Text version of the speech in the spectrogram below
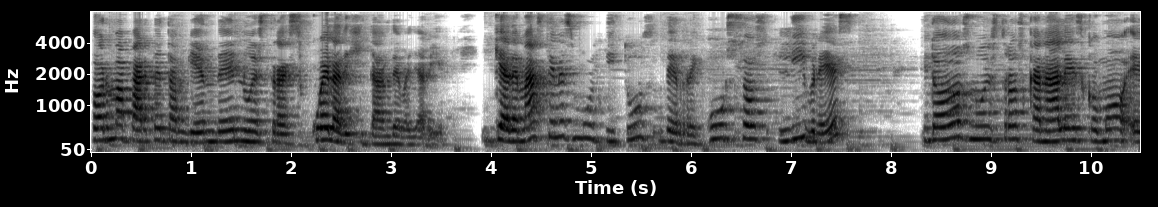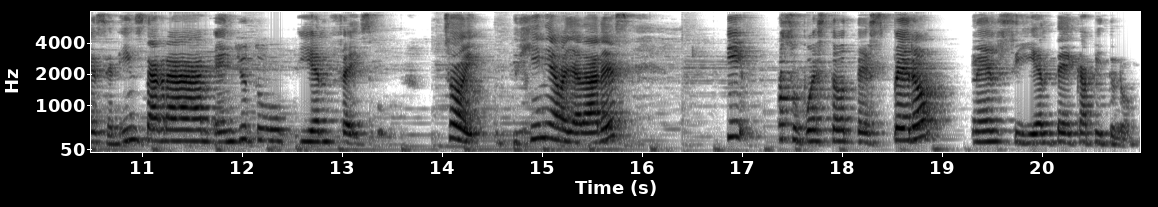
forma parte también de nuestra Escuela Digital de Valladolid y que además tienes multitud de recursos libres en todos nuestros canales como es en Instagram, en YouTube y en Facebook. Soy Virginia Valladares y por supuesto te espero en el siguiente capítulo.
